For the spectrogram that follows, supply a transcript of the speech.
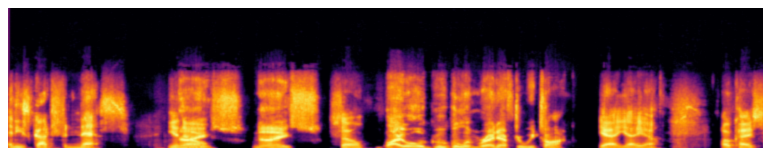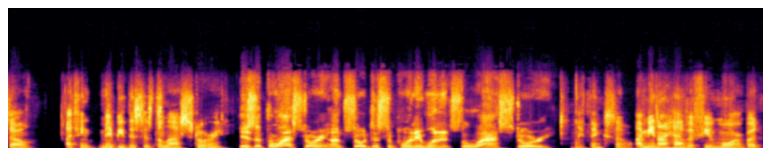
and he's got finesse. You know, nice, nice. so I will Google him right after we talk. yeah, yeah, yeah. Okay, so I think maybe this is the last story. Is it the last story? I'm so disappointed when it's the last story. I think so. I mean, I have a few more, but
